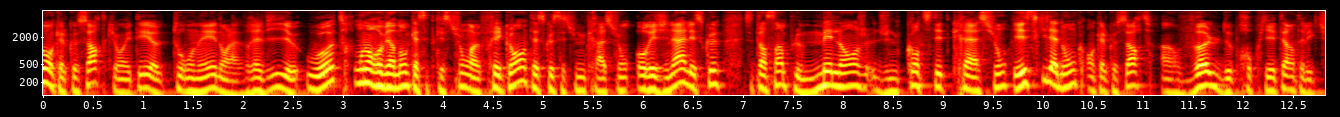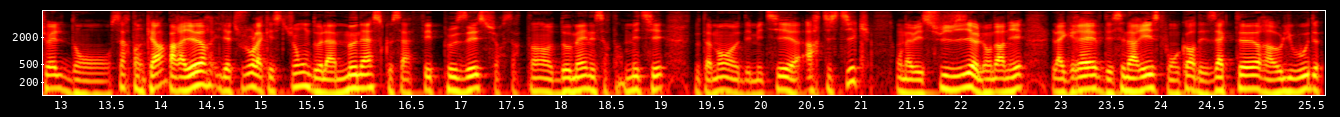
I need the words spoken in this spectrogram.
en quelque sorte, qui ont été euh, tournés dans la vraie vie euh, ou autre. On en revient donc à cette question fréquente. Est-ce que c'est une création originale? Est-ce que c'est un simple mélange d'une quantité de créations Et est-ce qu'il y a donc, en quelque sorte, un vol de propriété intellectuelle dans certains cas? Par ailleurs, il y a toujours la question de la menace que ça fait peser sur certains domaines et certains métiers, notamment des métiers artistiques. On avait suivi l'an dernier la grève des scénaristes ou encore des acteurs à Hollywood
